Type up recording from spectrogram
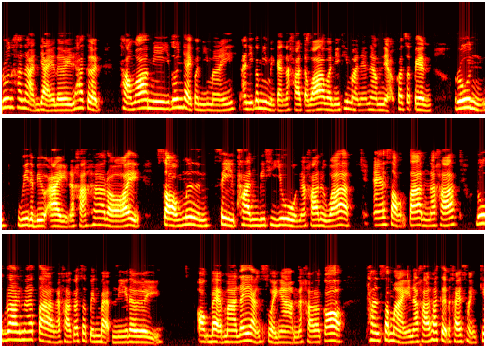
รุ่นขนาดใหญ่เลย ถ้าเกิด ถามว่ามีรุ่นใหญ่กว่านี้ไหม อันนี้ก็มีเหมือนกันนะคะ แต่ว่าวันนี้ที่มาแนะนำเนี่ยก็จะเป็นรุ่น VWI นะคะ 500 24,000 BTU นะคะ หรือว่า Air 2 ตันนะคะ รูปร่างหน้าตานะคะ ก็จะเป็นแบบนี้เลย ออกแบบมาได้อย่างสวยงามนะคะ แล้วก็ทันสมัยนะคะ ถ้าเกิดใครสังเก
